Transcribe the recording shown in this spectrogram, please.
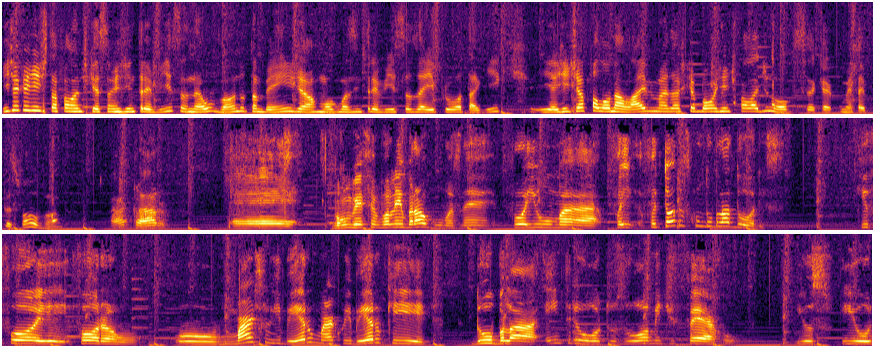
E já que a gente tá falando de questões de entrevistas, né? O Vando também já arrumou algumas entrevistas aí pro Otageek. E a gente já falou na live, mas acho que é bom a gente falar de novo. Você quer comentar aí pro pessoal, Vando? Ah, claro. É, Vamos ver se eu vou lembrar algumas, né? Foi uma. Foi, foi todas com dubladores. Que foi. Foram o Márcio Ribeiro, Marco Ribeiro, que dubla, entre outros, o Homem de Ferro e, os, e o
